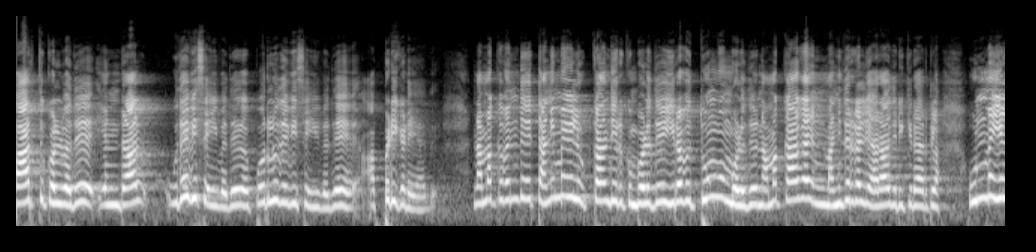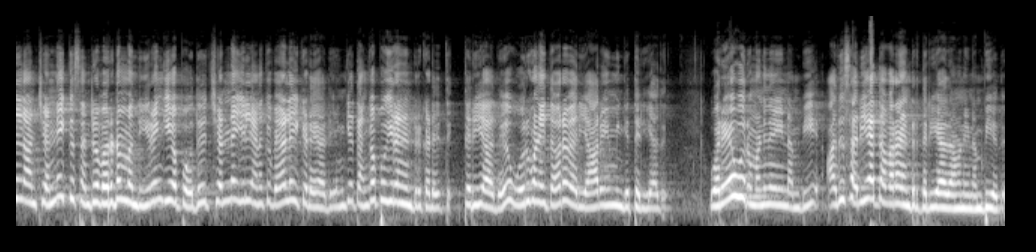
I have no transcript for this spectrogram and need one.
பார்த்து கொள்வது என்றால் உதவி செய்வது பொருளுதவி செய்வது அப்படி கிடையாது. நமக்கு வந்து தனிமையில் உட்கார்ந்து இருக்கும் பொழுது இரவு தூங்கும் பொழுது நமக்காக மனிதர்கள் யாராவது இருக்கிறார்களா? உண்மையில் நான் சென்னைக்கு சென்ற வருடம் வந்து இறங்கிய போது சென்னையில் எனக்கு வேலை கிடையாது. எங்கே தங்கப் போகிறேன் என்று கிடை தெரியாது. ஒருவனை தவிர வேறு யாரையும் இங்கே தெரியாது. ஒரே ஒரு மனிதனை நம்பி அது சரியாக தவறா என்று தெரியாது அவனை நம்பியது.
